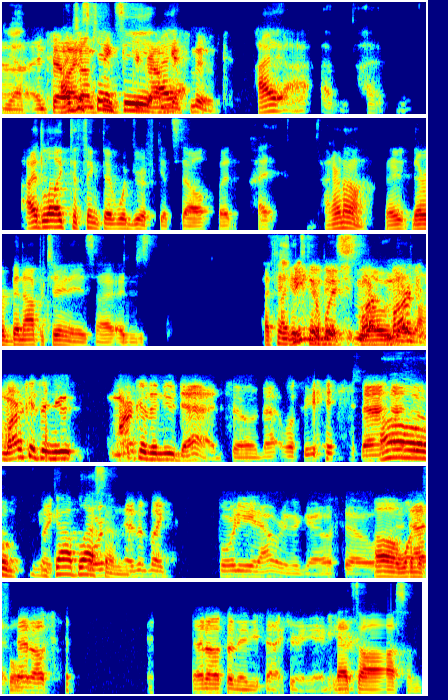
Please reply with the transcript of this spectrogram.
Yeah, uh, and so I, I don't think see, DeGrom I, gets moved. I, I, I would like to think that Woodruff gets dealt, but I I don't know. There, there have been opportunities. I, I just, I think I it's going to be a slow Mark, Mark, Mark is a new Mark is a new dad, so that we'll see. that oh, of, like, God bless four, him. As of like 48 hours ago. So oh, wonderful. That, that also that also may be factoring in. Here. That's awesome.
